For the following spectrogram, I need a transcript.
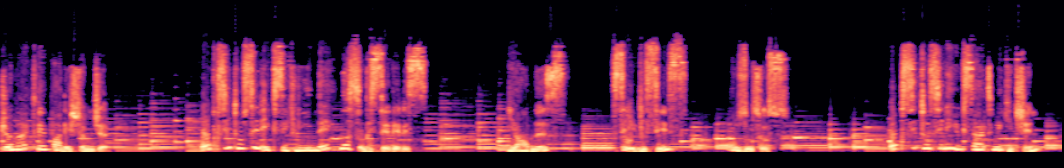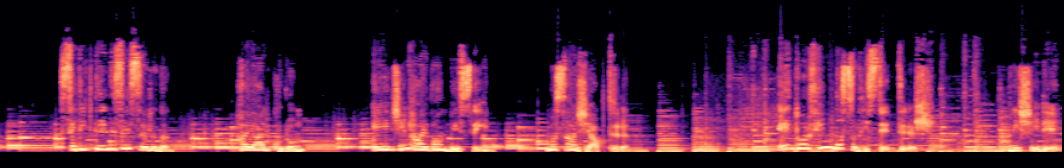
cömert ve paylaşımcı. Oksitosin eksikliğinde nasıl hissederiz? Yalnız, sevgisiz, huzursuz. Oksitosini yükseltmek için sevdiklerinize sarılın, hayal kurun, evcil hayvan besleyin, masaj yaptırın. Endorfin nasıl hissettirir? Neşeli,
